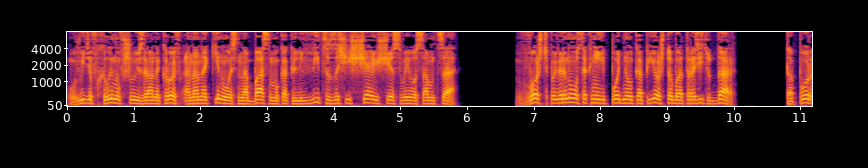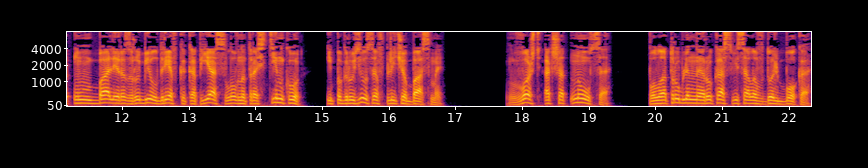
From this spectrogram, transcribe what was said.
Увидев хлынувшую из раны кровь, она накинулась на Басму, как львица, защищающая своего самца. Вождь повернулся к ней и поднял копье, чтобы отразить удар. Топор имбали разрубил древко копья, словно тростинку, и погрузился в плечо басмы. Вождь отшатнулся. Полуотрубленная рука свисала вдоль бока.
